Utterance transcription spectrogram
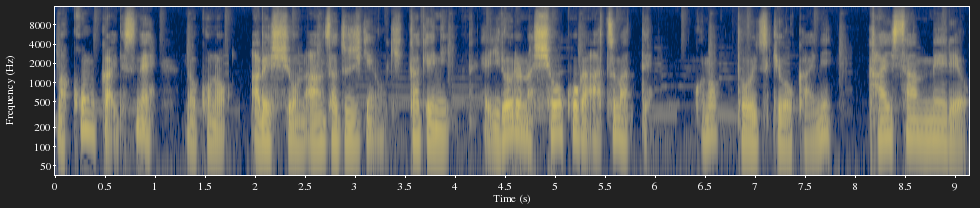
まあ、今回ですね、この安倍首相の暗殺事件をきっかけに、いろいろな証拠が集まって、この統一教会に解散命令を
